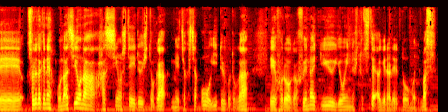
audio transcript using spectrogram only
えー、それだけね、同じような発信をしている人がめちゃくちゃ多いということが、えー、フォロワーが増えないという要因の一つで挙げられると思います。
